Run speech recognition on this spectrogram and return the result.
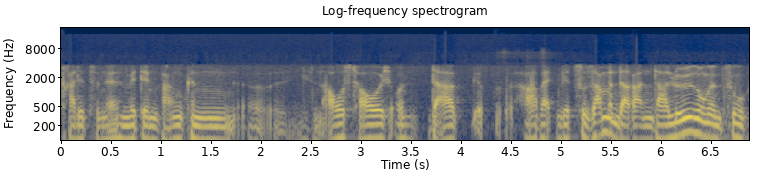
traditionell mit den Banken äh, diesen Austausch und da äh, arbeiten wir zusammen daran, da Lösungen zu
